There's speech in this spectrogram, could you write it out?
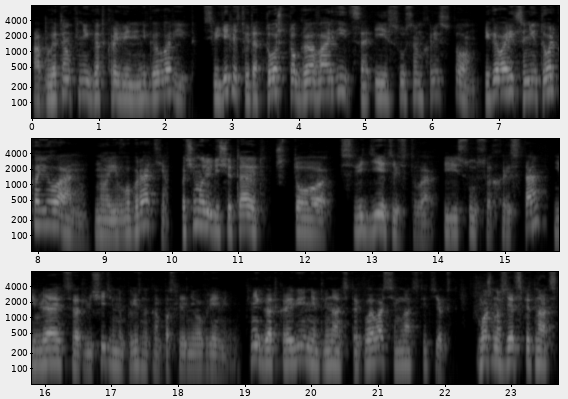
Об этом книга Откровения не говорит. Свидетельство – это то, что говорится Иисусом Христом. И говорится не только Иоанну, но и его братьям. Почему люди считают, что свидетельство Иисуса Христа является отличительным признаком последнего времени? Книга Откровения, 12 глава, 17 текст. Можно взять с 15.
